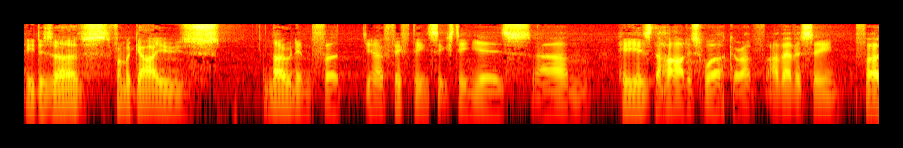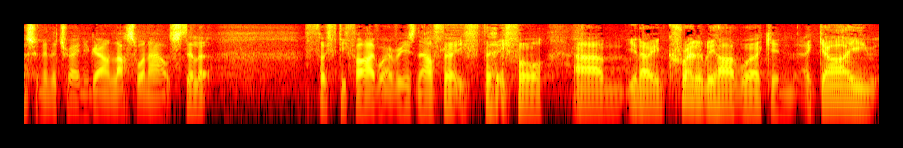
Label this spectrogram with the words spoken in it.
he deserves from a guy who's known him for you know 15, 16 years. Um, he is the hardest worker I've I've ever seen. First one in the training ground, last one out, still at 55, whatever he is now, 30, 34. Um, you know, incredibly hard working. A guy, you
